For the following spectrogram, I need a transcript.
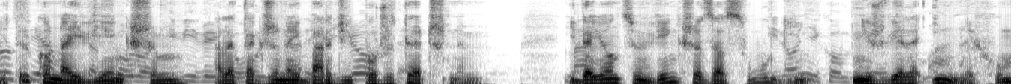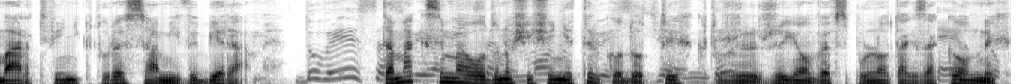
Nie tylko największym, ale także najbardziej pożytecznym i dającym większe zasługi niż wiele innych umartwień, które sami wybieramy. Ta maksyma odnosi się nie tylko do tych, którzy żyją we wspólnotach zakonnych,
